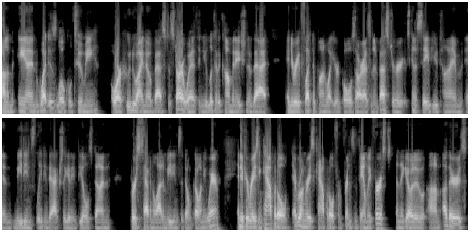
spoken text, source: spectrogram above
Um, and what is local to me? Or who do I know best to start with? And you look at the combination of that and you reflect upon what your goals are as an investor, it's going to save you time in meetings leading to actually getting deals done versus having a lot of meetings that don't go anywhere. And if you're raising capital, everyone raises capital from friends and family first, and they go to um, others.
